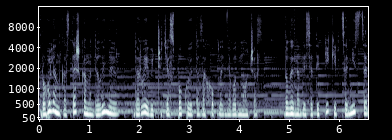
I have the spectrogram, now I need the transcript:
Прогулянка стежками долиною дарує відчуття спокою та захоплення водночас. Долина Десяти піків це місце,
